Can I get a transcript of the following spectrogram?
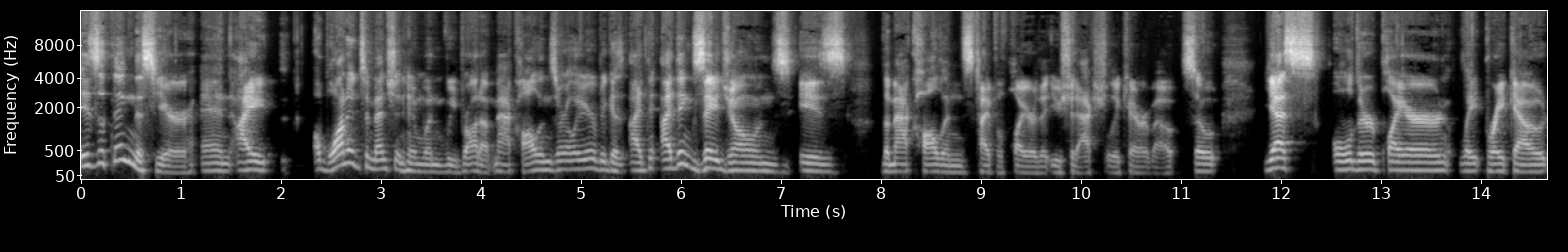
is a thing this year, and I wanted to mention him when we brought up Mack Hollins earlier because I think I think Zay Jones is the Mack Hollins type of player that you should actually care about. So, yes, older player, late breakout,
